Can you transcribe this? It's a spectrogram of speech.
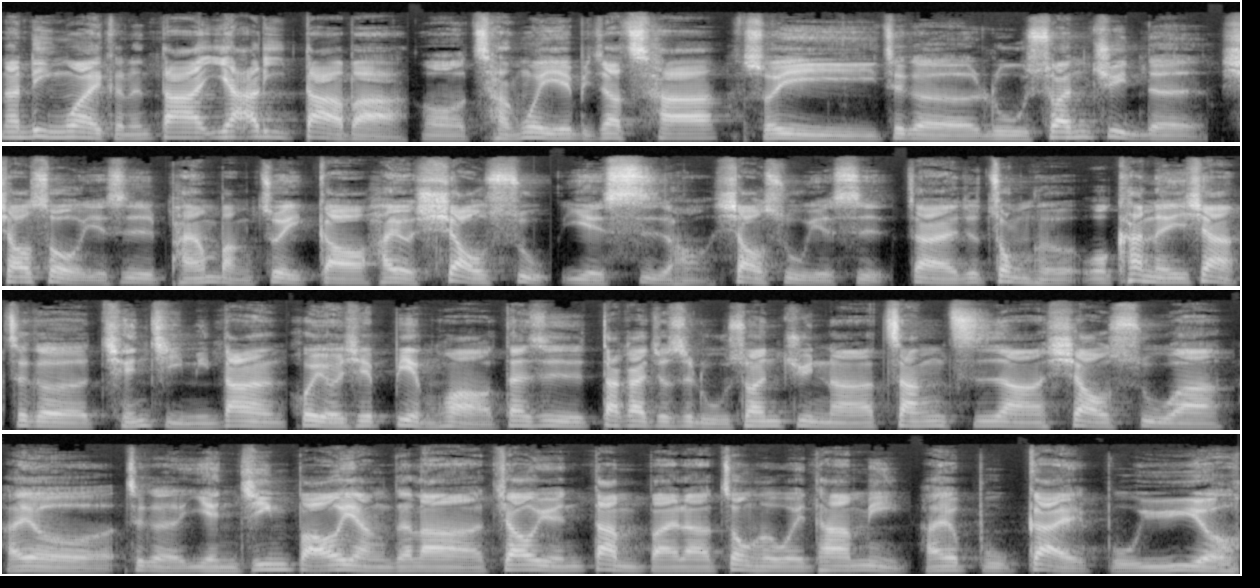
那另外可能大家压力大吧，哦，肠胃也比较差，所以这个乳酸菌的销售也是排行榜最高。还有酵素也是哈，酵素也是。再来就综合，我看了一下这个前几名，当然会有一些变化，但是大概就是乳酸菌啊、樟汁啊、酵素啊，还有这个眼睛保养的啦、胶原蛋白啦、综合维他命，还有补钙、补鱼油、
